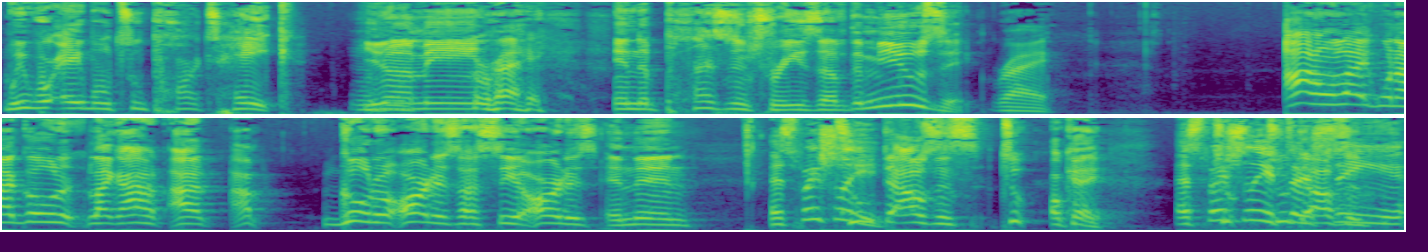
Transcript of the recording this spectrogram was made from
we were able to partake. You know what I mean? Right. In the pleasantries of the music. Right. I don't like when I go to like I I, I go to artists. I see an artist and then Especially, 2000 two, okay, especially if they're 2000 singing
